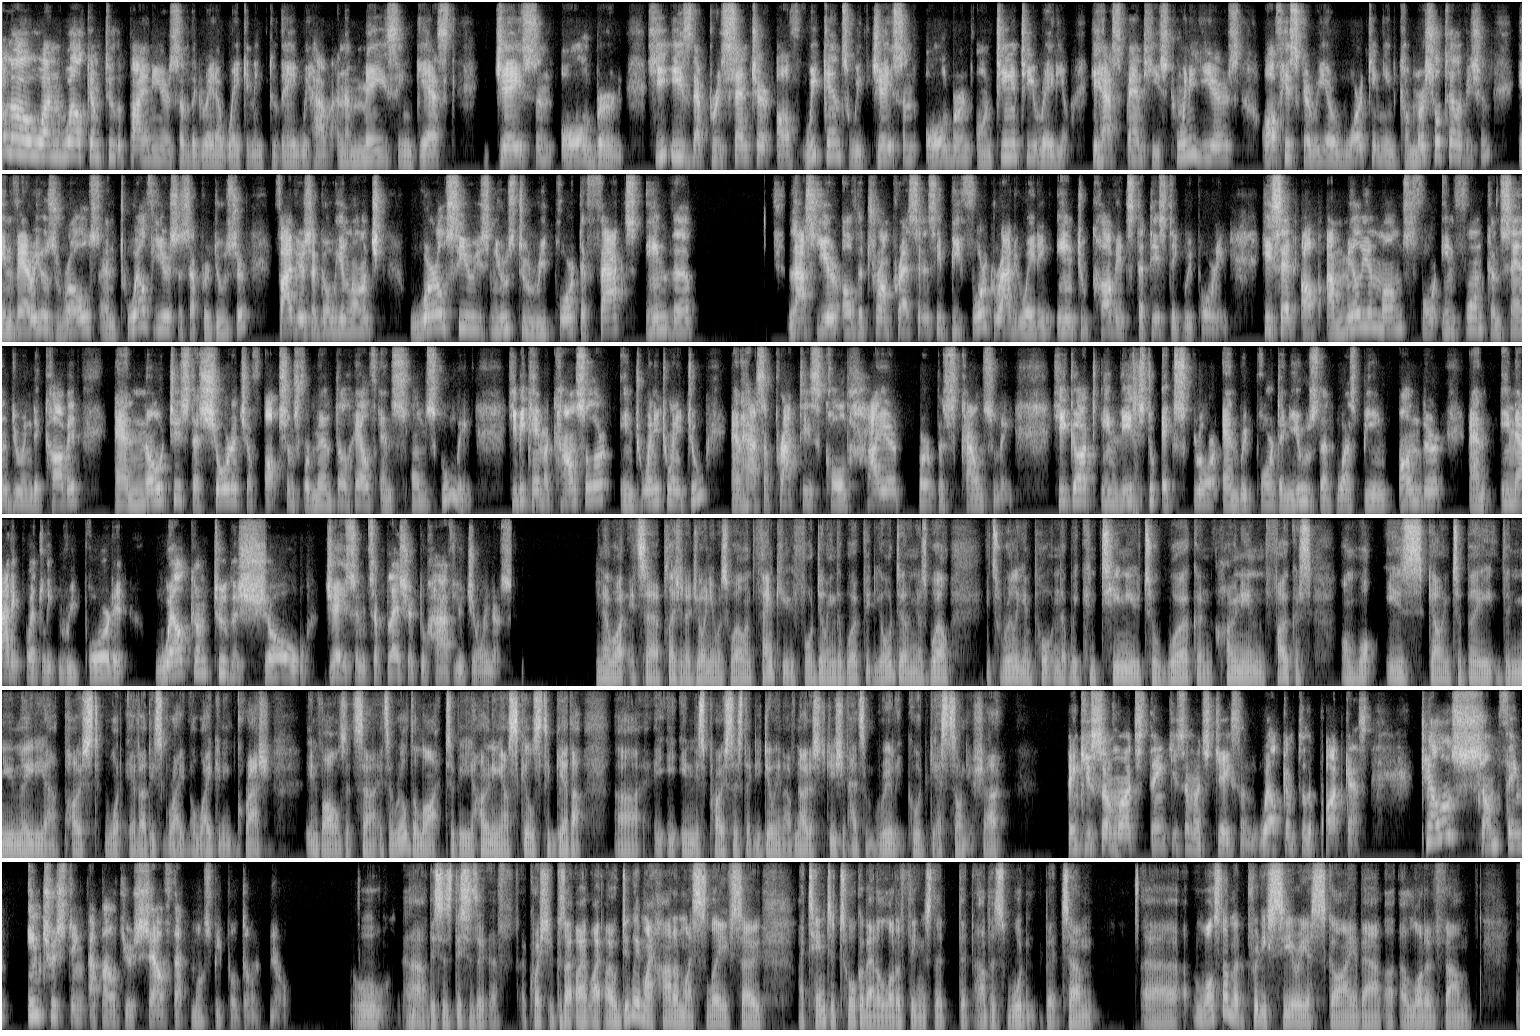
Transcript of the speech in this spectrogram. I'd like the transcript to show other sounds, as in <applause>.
Hello and welcome to the Pioneers of the Great Awakening. Today we have an amazing guest, Jason Olbourne. He is the presenter of Weekends with Jason Olbourne on TNT Radio. He has spent his 20 years of his career working in commercial television in various roles and 12 years as a producer. Five years ago, he launched World Series News to report the facts in the last year of the Trump presidency before graduating into COVID statistic reporting. He set up a million moms for informed consent during the COVID and noticed a shortage of options for mental health and homeschooling. He became a counselor in 2022 and has a practice called Higher Purpose Counseling. He got in this to explore and report the news that was being under and inadequately reported. Welcome to the show, Jason. It's a pleasure to have you join us. You know what? It's a pleasure to join you as well. And thank you for doing the work that you're doing as well. It's really important that we continue to work and hone in and focus on what is going to be the new media post whatever this great awakening crash involves. It's uh, it's a real delight to be honing our skills together uh, in this process that you're doing. I've noticed, geez, you've had some really good guests on your show. Thank you so much. Thank you so much, Jason. Welcome to the podcast. Tell us something interesting about yourself that most people don't know. Oh, ah, this is this is a, a question because I, I I do wear my heart on my sleeve, so I tend to talk about a lot of things that that others wouldn't. But um, uh, whilst I'm a pretty serious guy about a, a lot of um,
